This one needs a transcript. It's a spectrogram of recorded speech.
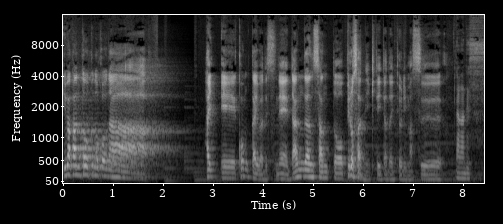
違和感トークのコーナー。はい、えー今回はですね弾丸さんとピロさんに来ていただいておりますよ弾丸です。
